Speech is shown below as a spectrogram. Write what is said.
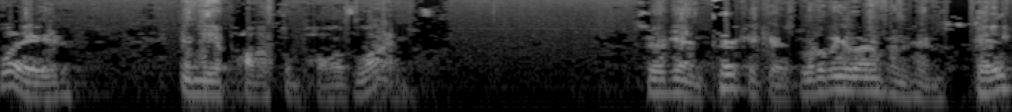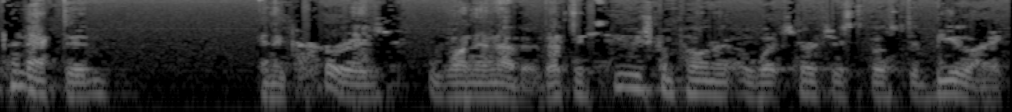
played in the Apostle Paul's life. So again, Tychicus, what do we learn from him? Stay connected and encourage one another. That's a huge component of what church is supposed to be like.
